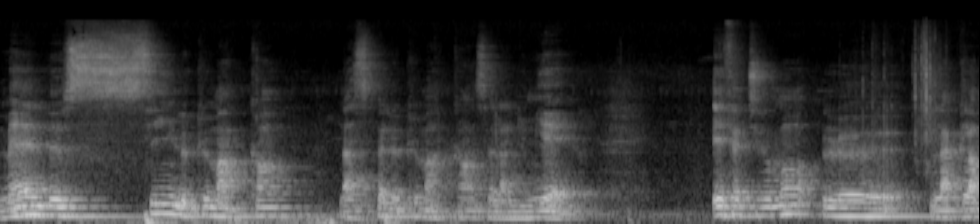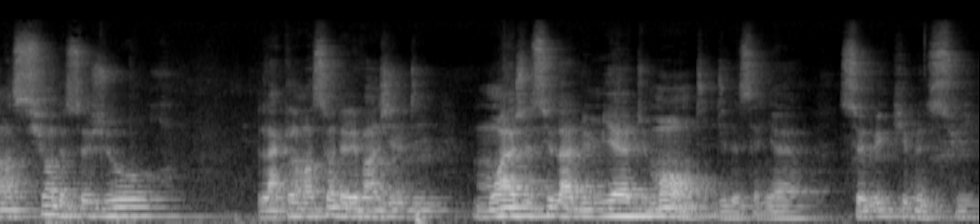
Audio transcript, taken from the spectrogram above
Mais le signe le plus marquant, l'aspect le plus marquant, c'est la lumière. Effectivement, l'acclamation de ce jour, l'acclamation de l'évangile dit, moi je suis la lumière du monde, dit le Seigneur, celui qui me suit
